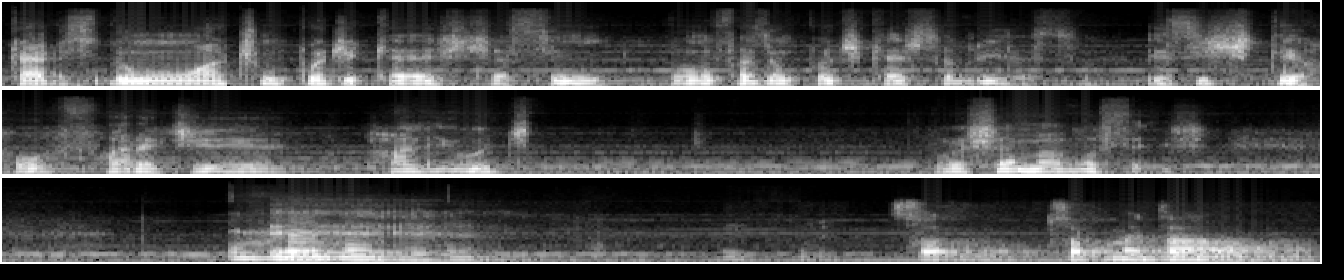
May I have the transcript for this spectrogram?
cara, isso deu um ótimo podcast, assim. Vamos fazer um podcast sobre isso. Existe terror fora de Hollywood? Vou chamar vocês. É, Só, só comentar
